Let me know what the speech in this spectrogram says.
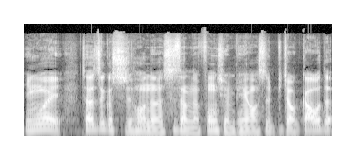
因为在这个时候呢，市场的风险偏好是比较高的，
